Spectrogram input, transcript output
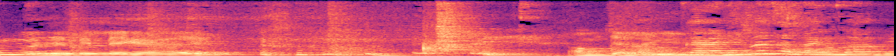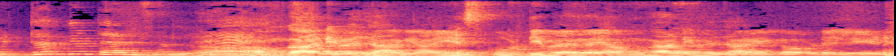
मुझे नहीं लेके गए। हम चलेंगे हम गाड़ी में चलेंगे माँ बेटा क्यों टेंशन ले? हाँ, हम गाड़ी में जाएँगे आइए स्कूटी पे गए हम गाड़ी में जाएँगे कपड़े लेने।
